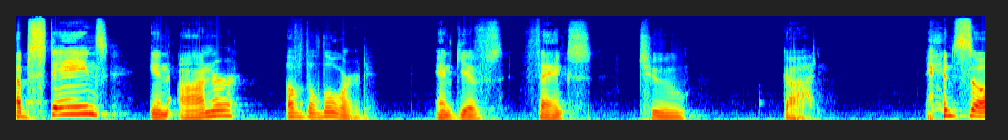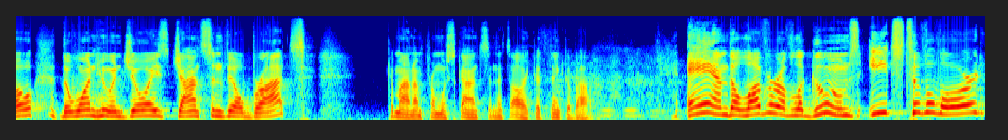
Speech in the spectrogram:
abstains in honor of the Lord and gives thanks to God. And so, the one who enjoys Johnsonville brats, come on, I'm from Wisconsin, that's all I could think about. And the lover of legumes eats to the Lord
